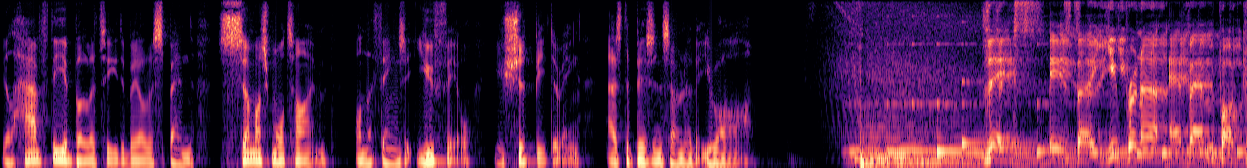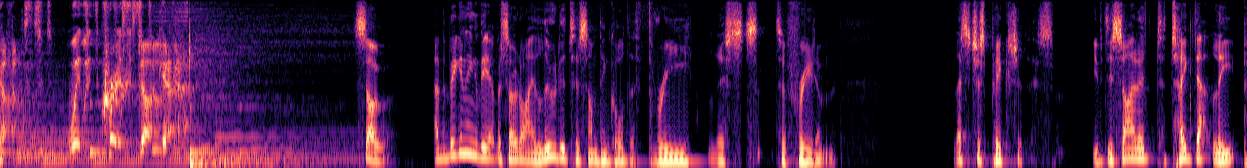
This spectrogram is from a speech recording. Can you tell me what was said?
you'll have the ability to be able to spend so much more time on the things that you feel you should be doing as the business owner that you are. This is the Youpreneur FM podcast with Chris Ducker. So, at the beginning of the episode, I alluded to something called the three lists to freedom. Let's just picture this. You've decided to take that leap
